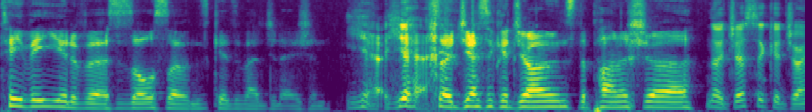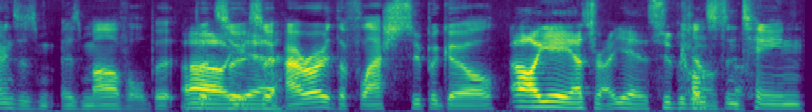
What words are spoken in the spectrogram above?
TV universe is also in this kid's imagination. yeah, yeah. So Jessica Jones, The Punisher. no, Jessica Jones is is Marvel, but, but Oh, so, so. Arrow, The Flash, Supergirl, Oh yeah, that's right. Yeah, the Supergirl. Constantine,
